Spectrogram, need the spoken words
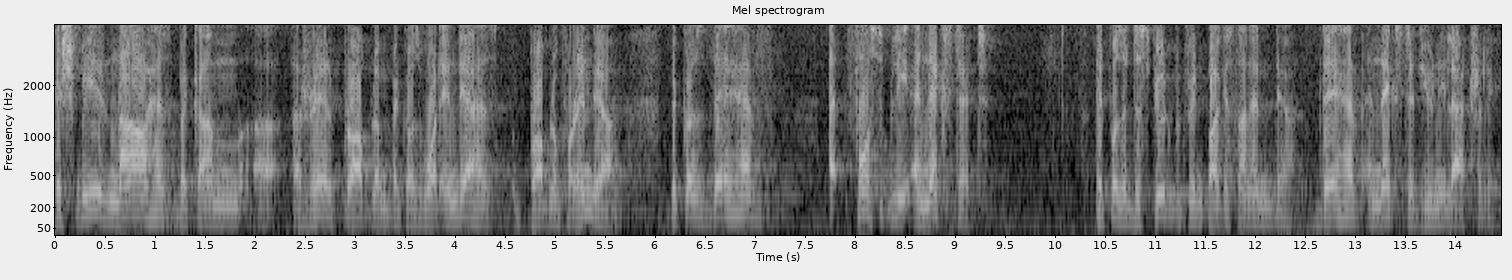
Kashmir now has become a, a real problem because what India has, a problem for India, because they have uh, forcibly annexed it. It was a dispute between Pakistan and India. They have annexed it unilaterally.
